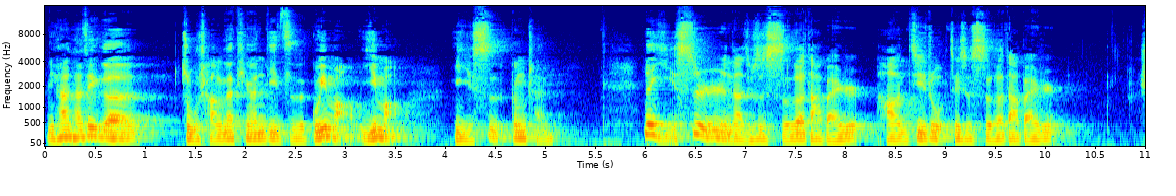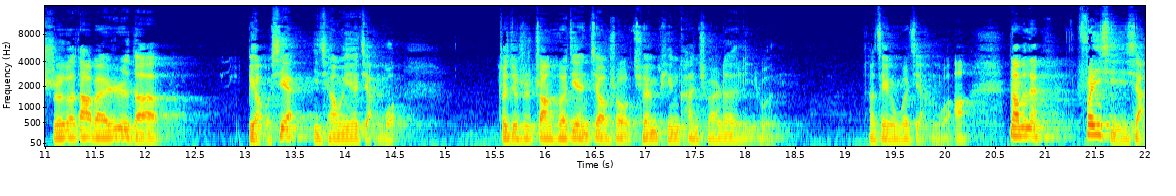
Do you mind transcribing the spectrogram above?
你看它这个组成的天干地支：癸卯、乙卯、乙巳、庚辰。那乙巳日呢，就是十个大白日。好，你记住，这是十个大白日。十个大白日的表现，以前我也讲过，这就是张鹤健教授全凭看圈的理论。那这个我讲过啊。那么呢，分析一下。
